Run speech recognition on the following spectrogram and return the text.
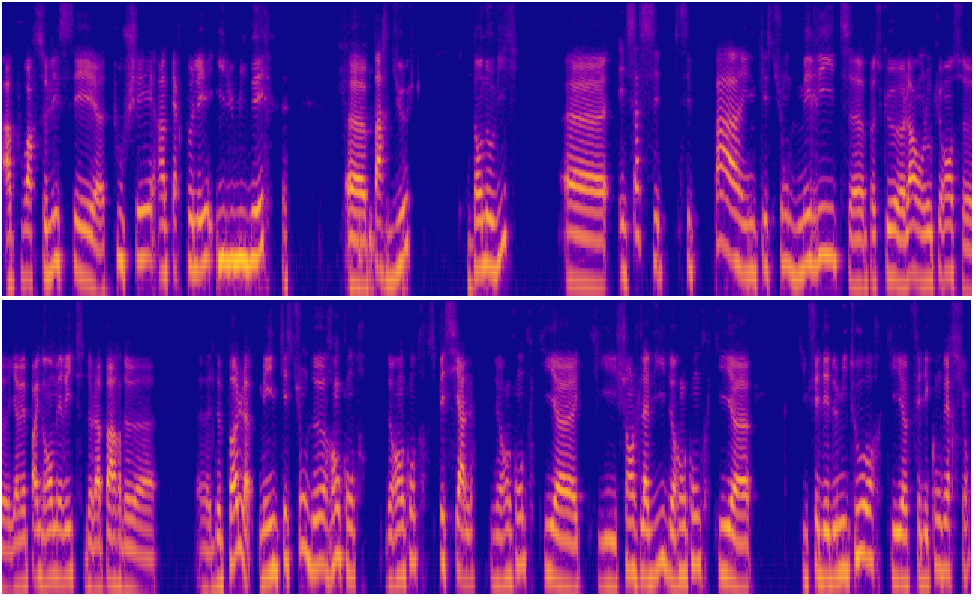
à pouvoir se laisser toucher, interpeller, illuminer par Dieu dans nos vies. et ça, c'est pas une question de mérite, parce que là, en l'occurrence, il n'y avait pas grand mérite de la part de, de Paul, mais une question de rencontre, de rencontre spéciale, de rencontre qui, qui change la vie, de rencontre qui, qui fait des demi-tours, qui fait des conversions.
